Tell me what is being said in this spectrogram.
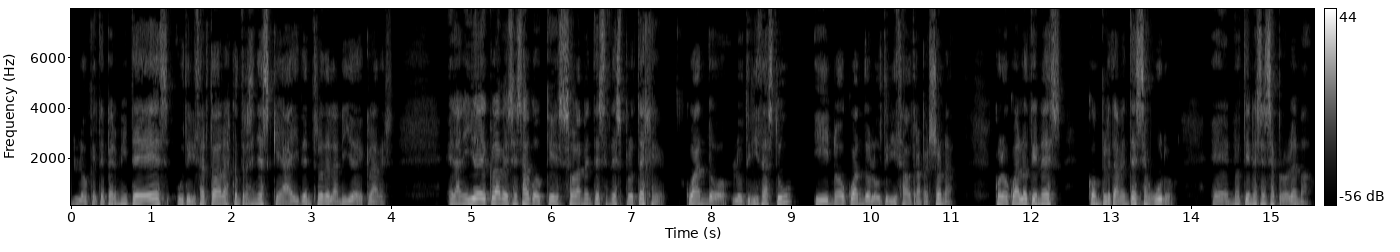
lo que te permite es utilizar todas las contraseñas que hay dentro del anillo de claves. El anillo de claves es algo que solamente se desprotege cuando lo utilizas tú y no cuando lo utiliza otra persona, con lo cual lo tienes completamente seguro, eh, no tienes ese problema,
